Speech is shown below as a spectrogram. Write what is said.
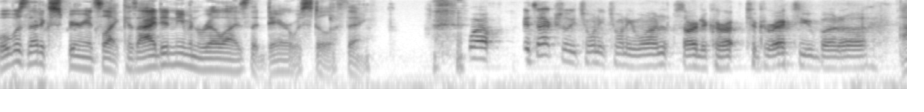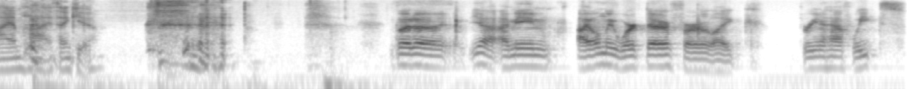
what was that experience like? Because I didn't even realize that Dare was still a thing. Well, it's actually 2021. Sorry to correct to correct you, but uh, I am high, thank you. But uh, yeah, I mean, I only worked there for like three and a half weeks.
